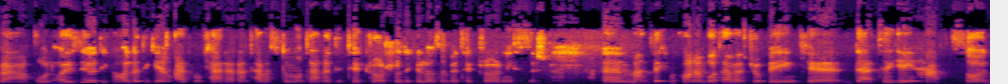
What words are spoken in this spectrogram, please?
و قولهای زیادی که حالا دیگه انقدر مکررن توسط منتقدین تکرار شده که لازم به تکرار نیستش. من فکر می‌کنم با توجه به اینکه در طی این هفت سال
